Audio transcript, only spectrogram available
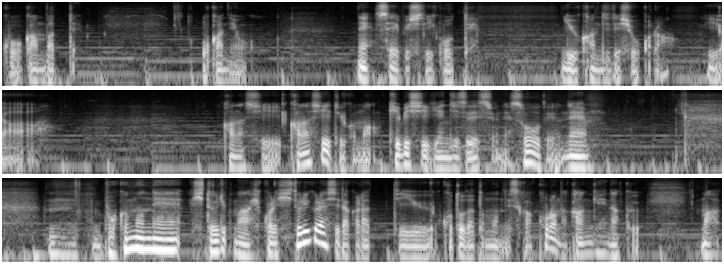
こう頑張って、お金をね、セーブしていこうっていう感じでしょうから。いや、悲しい、悲しいというかまあ厳しい現実ですよね。そうだよね。うん、僕もね、一人、まあこれ一人暮らしだからっていうことだと思うんですが、コロナ関係なく、まあ、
